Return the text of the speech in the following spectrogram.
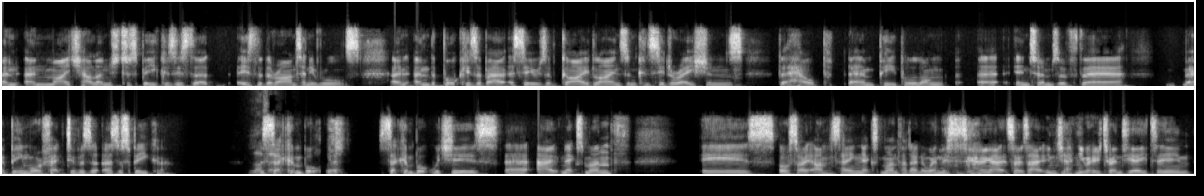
and and my challenge to speakers is that is that there aren't any rules. And and the book is about a series of guidelines and considerations that help um, people along uh, in terms of their uh, being more effective as a, as a speaker. Love the it. second book which, second book which is uh, out next month is oh sorry i'm saying next month. I don't know when this is going out. So it's out in january 2018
